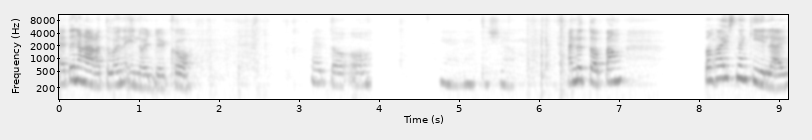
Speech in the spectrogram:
ito nakakatuwa na in-order ko. Ito, oh. Yan, ito siya. Ano to? Pang, pang ayos ng kilay.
